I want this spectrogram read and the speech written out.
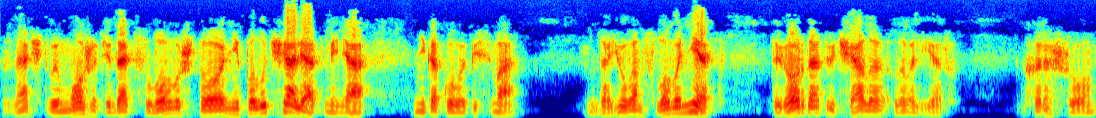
Значит, вы можете дать слово, что не получали от меня никакого письма. Даю вам слово «нет», — твердо отвечала лавальер. Хорошо.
